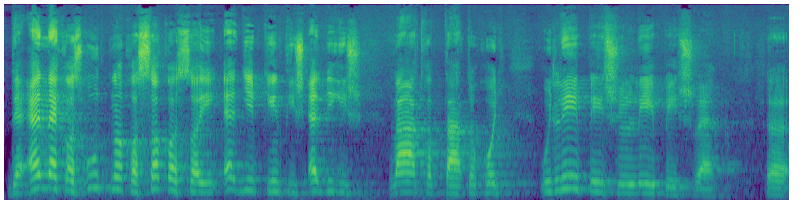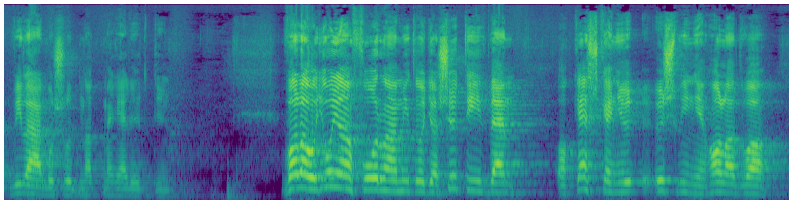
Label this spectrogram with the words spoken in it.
De ennek az útnak a szakaszai egyébként is eddig is láthattátok, hogy úgy lépésről lépésre világosodnak meg előttünk. Valahogy olyan formán, mint hogy a sötétben, a keskeny ösvényen haladva,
